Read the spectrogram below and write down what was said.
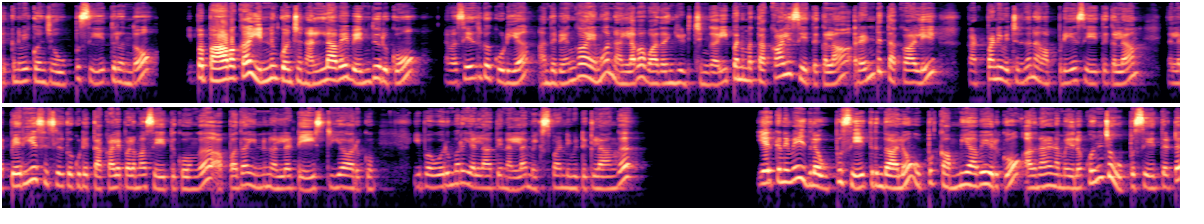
ஏற்கனவே கொஞ்சம் உப்பு சேர்த்துருந்தோம். இப்போ பாவக்காய் இன்னும் கொஞ்சம் நல்லாவே வெந்திருக்கும் நம்ம சேர்த்துருக்கக்கூடிய அந்த வெங்காயமும் நல்லாவா வதங்கிடுச்சுங்க. இப்போ நம்ம தக்காளி சேர்த்துக்கலாம். ரெண்டு தக்காளி கட் பண்ணி வச்சுருந்தா நம்ம அப்படியே சேர்த்துக்கலாம். நல்ல பெரிய சைஸில் இருக்கக்கூடிய தக்காளி பழமாக சேர்த்துக்கோங்க. அப்போ தான் இன்னும் நல்லா டேஸ்டியாக இருக்கும். இப்போ ஒரு முறை எல்லாத்தையும் நல்லா மிக்ஸ் பண்ணி விட்டுக்கலாங்க. ஏற்கனவே இதில் உப்பு சேர்த்துருந்தாலும் உப்பு கம்மியாகவே இருக்கும். அதனால் நம்ம இதில் கொஞ்சம் உப்பு சேர்த்துட்டு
